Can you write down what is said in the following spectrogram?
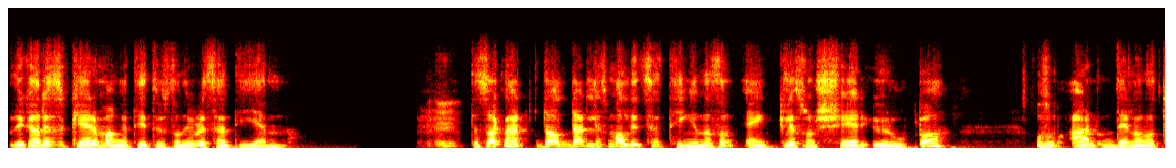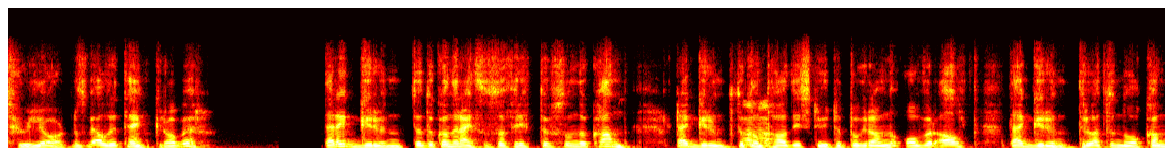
De kan risikere mange titusener, de blir sendt hjem. Mm. Det, er, det er- liksom alle disse tingene som egentlig som skjer i Europa, og som er en del av naturlig orden, som vi aldri tenker over. Det er en grunn til at du kan reise så fritt som du kan. Det er en grunn til at du kan ta de studieprogrammene overalt. Det er en grunn til at du nå kan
